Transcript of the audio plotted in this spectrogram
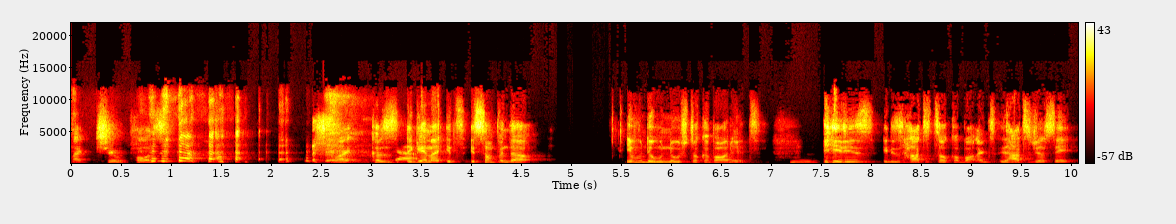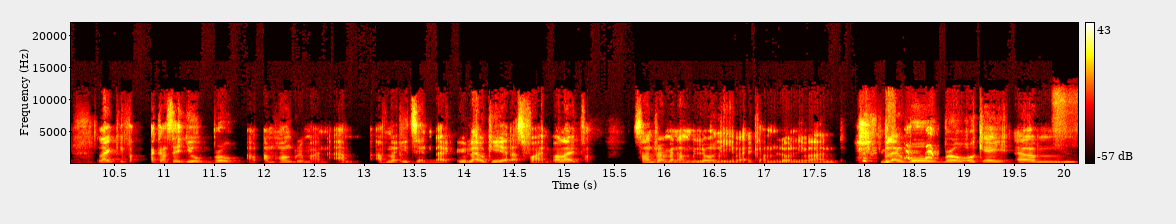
Like chill, pause. right? Because yeah. again, like it's it's something that even though we know we talk about it, hmm. it is it is hard to talk about. Like it's hard to just say like if I can say yo, bro, I'm hungry, man. I'm I've not eaten. Like you're like okay, yeah, that's fine. But like Sandra, man, I'm lonely. Like I'm lonely, man. Be like, whoa, bro. Okay, um,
